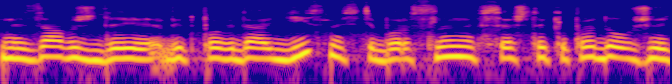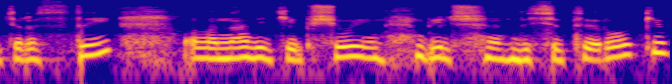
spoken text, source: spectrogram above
не завжди відповідають дійсності, бо рослини все ж таки продовжують рости, е, навіть якщо їм більше 10 років,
